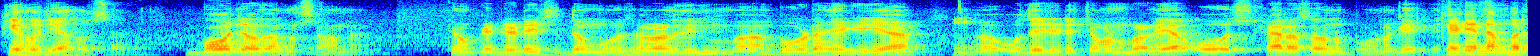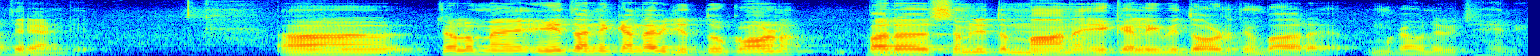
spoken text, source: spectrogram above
ਕਿਹੋ ਜਿਹਾ ਹੋ ਸਕਦਾ? ਬਹੁਤ ਜ਼ਿਆਦਾ ਨੁਕਸਾਨ ਹੈ। ਕਿਉਂਕਿ ਜਿਹੜੀ ਸਿੱਧੂ ਮੂਸੇਵਾਲੇ ਦੀ ਵੋਟ ਹੈਗੀ ਆ ਉਹਦੇ ਜਿਹੜੇ ਚਾਹਣ ਵਾਲੇ ਆ ਉਹ ਖਹਿਰਾ ਸਾਹਿਬ ਨੂੰ ਪਾਉਣਗੇ। ਕਿਹੜੇ ਨੰਬਰ ਤੇ ਰਹਿਣਗੇ? ਅ, ਚਲੋ ਮੈਂ ਇਹ ਤਾਂ ਨਹੀਂ ਕਹਿੰਦਾ ਵੀ ਜਿੱਤੂ ਕੌਣ ਪਰ ਸਮਰਿਤ ਮਾਨ ਇਹ ਕਹਿ ਲਈ ਵੀ ਦੌੜ ਚੋਂ ਬਾਹਰ ਹੈ ਮੁਕਾਬਲੇ ਵਿੱਚ ਹੈ ਨਹੀਂ।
